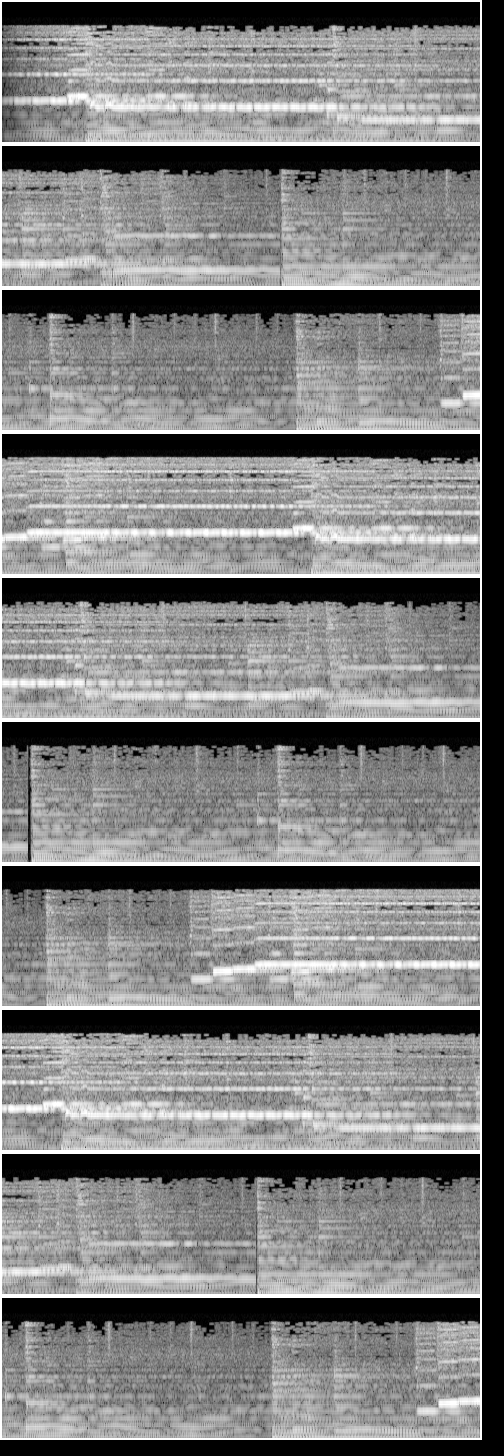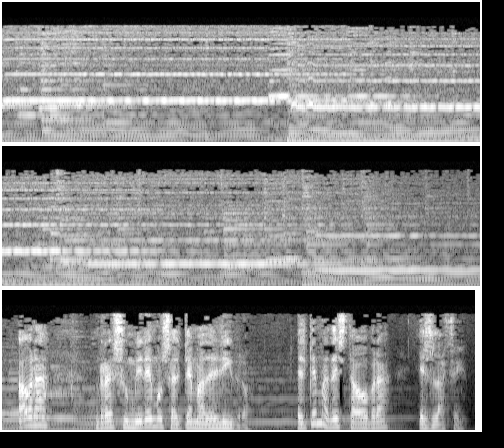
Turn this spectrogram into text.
Ahora resumiremos el tema del libro. El tema de esta obra es la fe.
